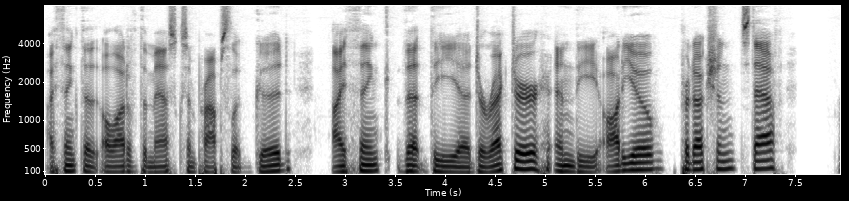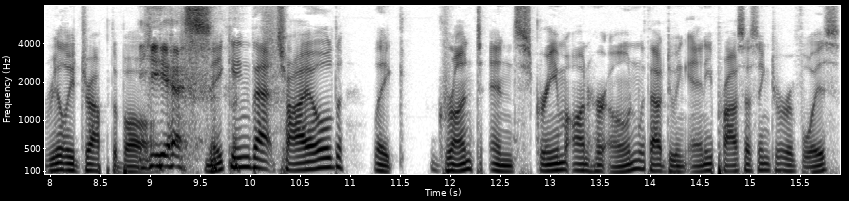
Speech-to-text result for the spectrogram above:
I think that a lot of the masks and props look good. I think that the uh, director and the audio production staff really dropped the ball. Yes. Making that child like grunt and scream on her own without doing any processing to her voice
